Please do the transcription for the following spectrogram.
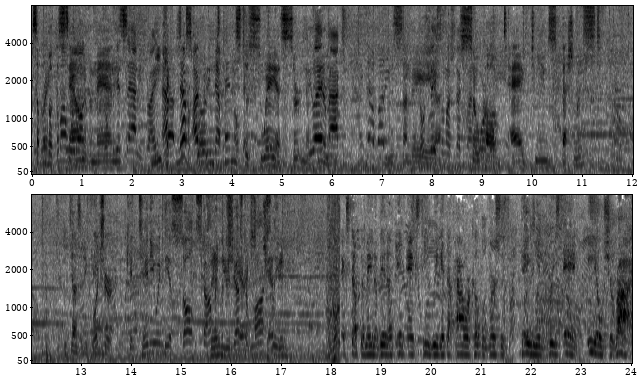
Something about the on, sound of a Don't Sammy's, right? kneecaps Never. I would never. tends Okay. to sway a certain See you later, opinion. Max. This Sunday, Don't say uh, so much next time, so-called Wardlow. tag team specialist, he does it again. Butcher continuing the assault, stomping Finn, the chest the of Moxley. champion. Next up, the main event of NXT, we get the power couple versus Damian Priest and Io Shirai.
